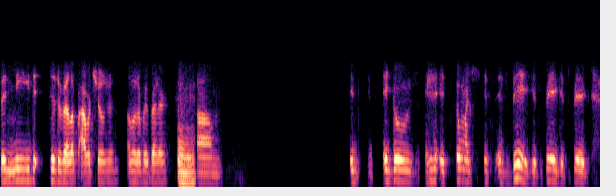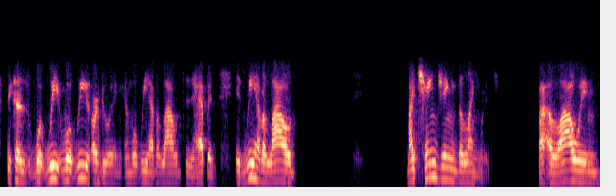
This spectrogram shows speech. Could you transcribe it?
the need to develop our children a little bit better. Mm-hmm. Um, it, it goes it's so much it's it's big it's big it's big because what we what we are doing and what we have allowed to happen is we have allowed by changing the language by allowing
